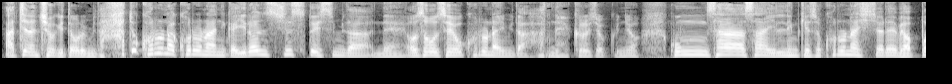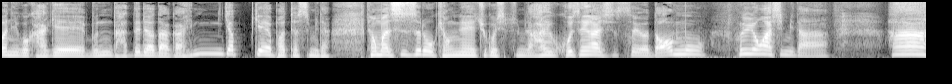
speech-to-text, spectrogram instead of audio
아찔한 추억이 떠오릅니다. 하도 코로나 코로나니까 이런 실수도 있습니다. 네. 어서 오세요. 코로나입니다. 아, 네, 그러셨군요. 0441님께서 코로나 시절에 몇 번이고 가게 문 닫으려다가 힘겹게 버텼습니다. 정말 스스로 격려해 주고 싶습니다. 아유, 고생하셨어요. 너무 훌륭하십니다. 아,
